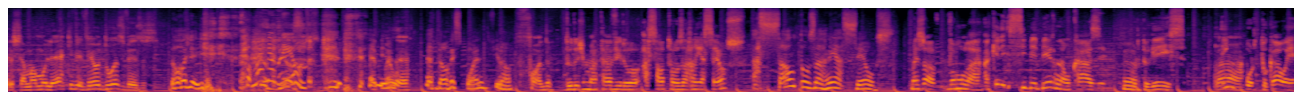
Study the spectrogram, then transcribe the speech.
Ele chama a mulher que viveu duas vezes. Olha aí. Meu Deus! É mesmo. Pois é, Dá um spoiler no final. foda. Duro de Matar virou Assalto aos Arranha-Céus. Assalto aos arranha-céus. Mas ó, vamos lá. Aquele Se Beber Não Case, em Ah. português. Em Portugal é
